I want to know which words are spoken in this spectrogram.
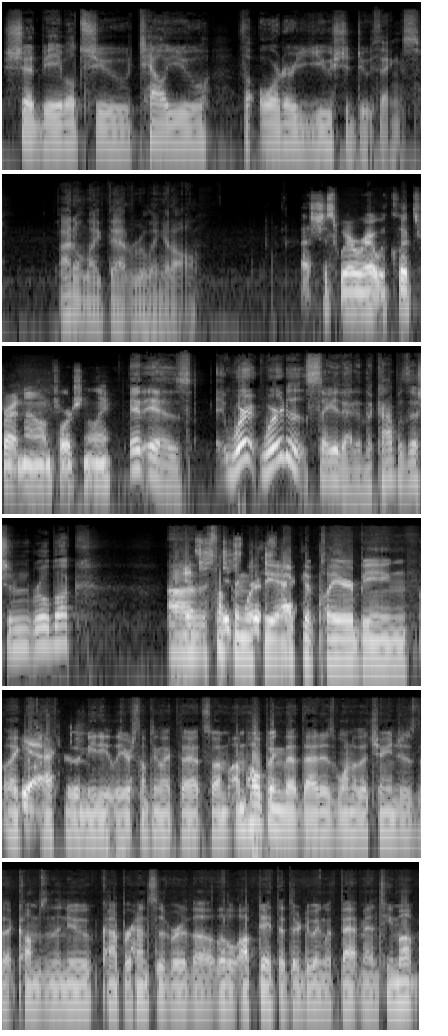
should be able to tell you the order you should do things. I don't like that ruling at all. That's just where we're at with Clix right now, unfortunately. It is. Where where does it say that in the composition rulebook? Uh, It's- something it's- with the active player being like Yeah. active immediately or something like that. So I'm I'm hoping that that is one of the changes that comes in the new comprehensive or the little update that they're doing with Batman Team Up.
